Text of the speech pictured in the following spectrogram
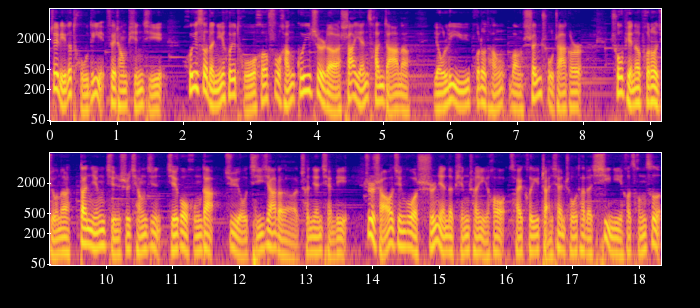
这里的土地非常贫瘠，灰色的泥灰土和富含硅质的砂岩掺杂呢，有利于葡萄藤往深处扎根儿。出品的葡萄酒呢，单宁紧实强劲，结构宏大，具有极佳的陈年潜力。至少要经过十年的平陈以后，才可以展现出它的细腻和层次。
